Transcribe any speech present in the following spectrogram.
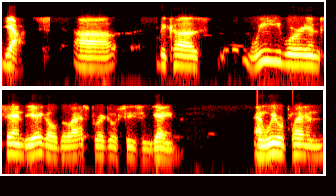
yeah, uh, because we were in San Diego the last regular season game, and we were playing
